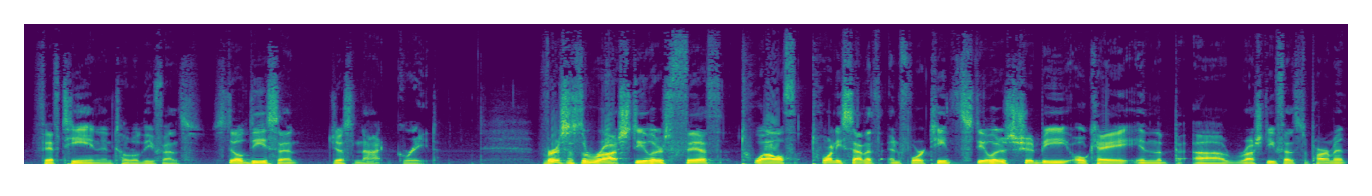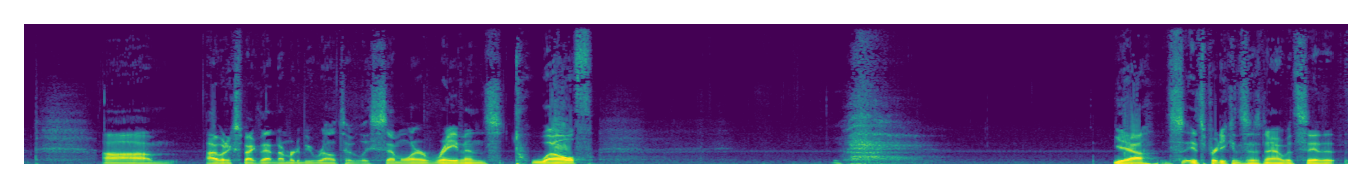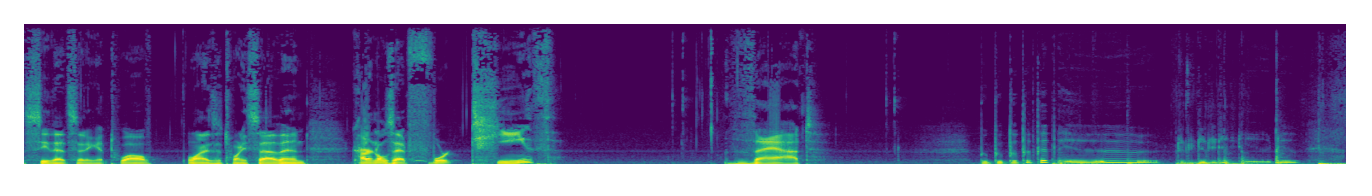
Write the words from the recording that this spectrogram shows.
15 in total defense. Still decent, just not great versus the Rush. Steelers fifth, twelfth, twenty seventh, and fourteenth. Steelers should be okay in the uh, rush defense department. Um, I would expect that number to be relatively similar. Ravens twelfth. Yeah, it's, it's pretty consistent. I would say that see that sitting at twelve. Lions at twenty seven. Cardinals at fourteenth. That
